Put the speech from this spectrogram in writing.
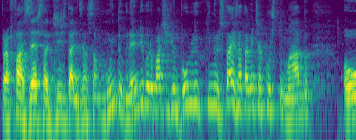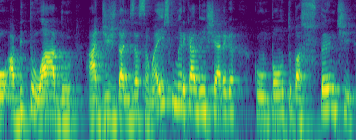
para fazer essa digitalização muito grande por parte de um público que não está exatamente acostumado ou habituado à digitalização. É isso que o mercado enxerga como um ponto bastante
